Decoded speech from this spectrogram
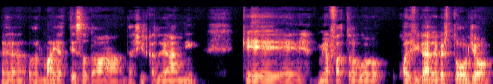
eh, ormai atteso da, da, circa due anni, che mi ha fatto qualificare per Tokyo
